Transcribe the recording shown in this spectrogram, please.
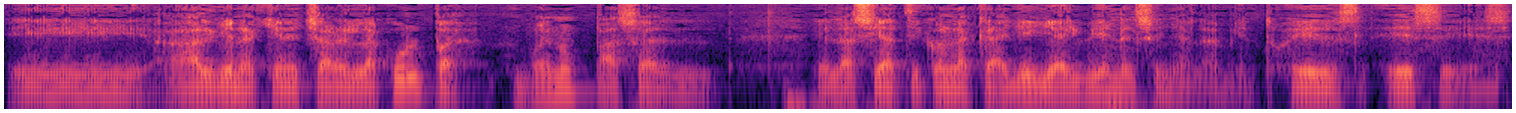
y a alguien a quien echarle la culpa. Bueno, pasa el, el asiático en la calle y ahí viene el señalamiento. Es, ese es.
